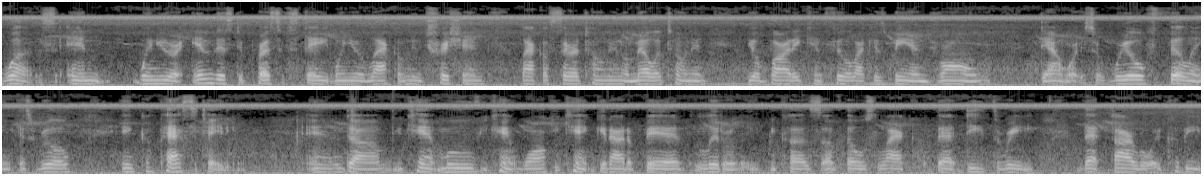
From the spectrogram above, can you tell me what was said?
was. And when you're in this depressive state, when you're lack of nutrition, lack of serotonin or melatonin, your body can feel like it's being drawn downward. It's a real feeling. It's real incapacitating. And um, you can't move, you can't walk, you can't get out of bed, literally, because of those lack that D3 that thyroid could be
